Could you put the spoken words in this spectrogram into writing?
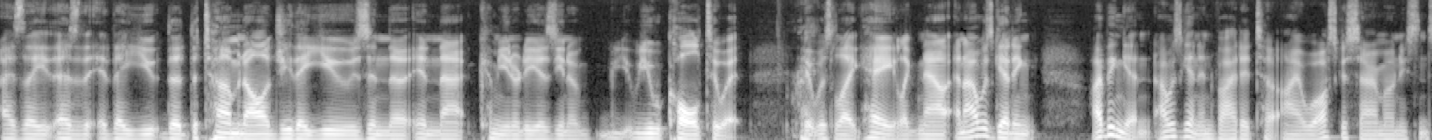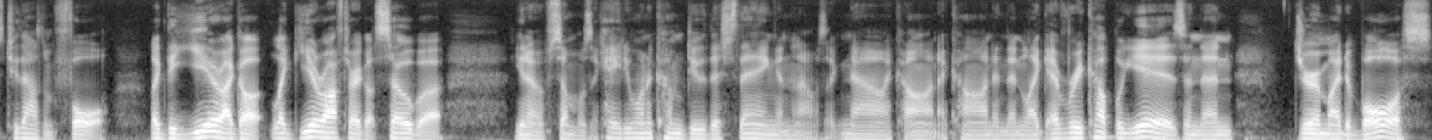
as they as they, they use the, the terminology they use in the in that community is you know you, you were called to it. It was like hey like now, and I was getting I've been getting I was getting invited to ayahuasca ceremony since 2004. Like the year I got like year after I got sober, you know, someone was like, "Hey, do you want to come do this thing?" And I was like, "No, I can't. I can't." And then like every couple years, and then during my divorce,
